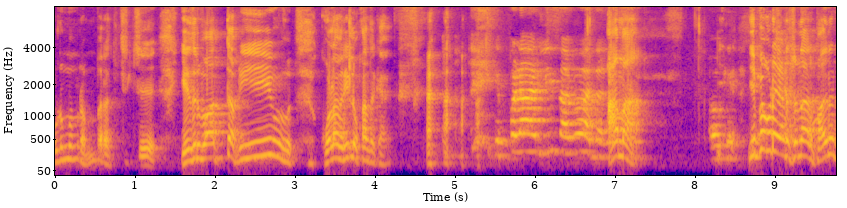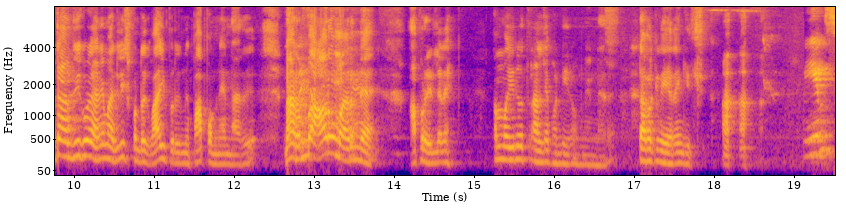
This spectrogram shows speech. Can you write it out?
குடும்பமும் ரொம்ப ரசித்து எதிர்பார்த்து அப்படியே குளவரியில் உட்காந்துருக்காங்க ஆமாம் ஓகே இப்போ கூட என்ன சொன்னார் பதினெட்டாம் தேதி கூட அனிமா ரிலீஸ் பண்ணுறதுக்கு வாய்ப்பு இருக்குன்னு பார்ப்போம்னேன்னாரு நான் ரொம்ப ஆர்வமாக இருந்தேன். அப்புறம் இல்லைண்ணே நம்ம இருபத்தி நாலுலேயே பண்ணிடுவோம்னேன்னாரு டபக்குன்னு இறங்கிடுச்சு நேம்ஸ்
